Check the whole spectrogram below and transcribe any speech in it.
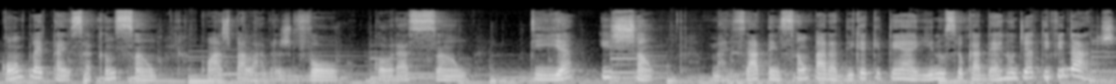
completar essa canção com as palavras vó, coração, tia e chão. Mas atenção para a dica que tem aí no seu caderno de atividades.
